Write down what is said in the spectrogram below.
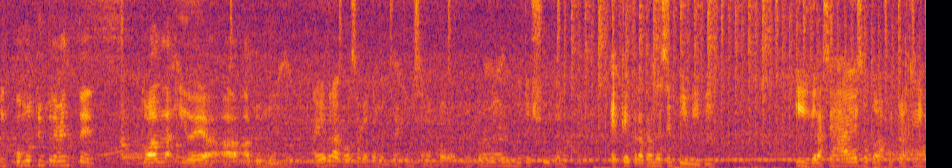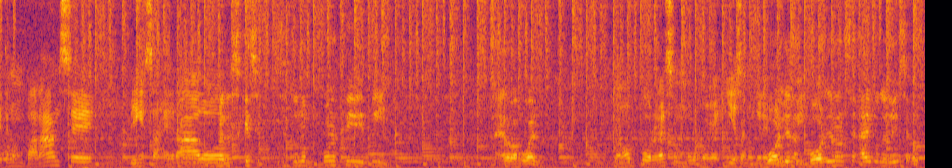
en cómo tú implementes todas las ideas a, a tu mundo. Hay otra cosa que también ustedes que mencionan, pero un problema del looter shooter es que tratan de ser PvP. Y gracias a eso, todas las pistolas tienen que tener un balance bien exagerado. Pero es que si, si tú no pones PvP, nadie lo va a jugar. Bueno, Borderlands son los juegos y eso no tiene Borderlands. Borderlands es algo que tú dices, ok,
